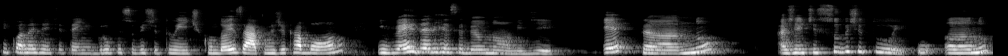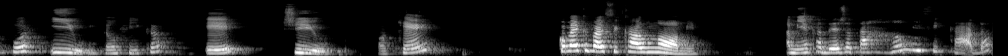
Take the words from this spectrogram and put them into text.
que quando a gente tem grupo substituinte com dois átomos de carbono, em vez dele receber o nome de etano, a gente substitui o ano por il. Então fica etil, ok? Como é que vai ficar o nome? A minha cadeia já está ramificada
